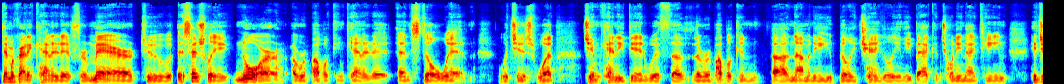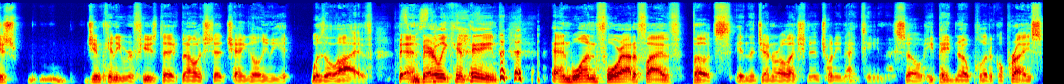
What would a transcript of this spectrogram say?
Democratic candidate for mayor to essentially ignore a Republican candidate and still win, which is what Jim Kenney did with uh, the Republican uh, nominee, Billy Ciancaglini, back in 2019. He just, Jim Kenney refused to acknowledge that Ciancaglini was alive and barely campaigned and won four out of five votes in the general election in 2019. So he paid no political price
